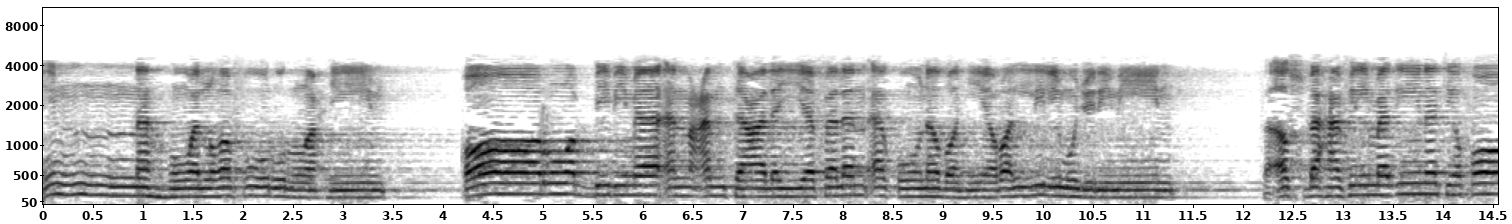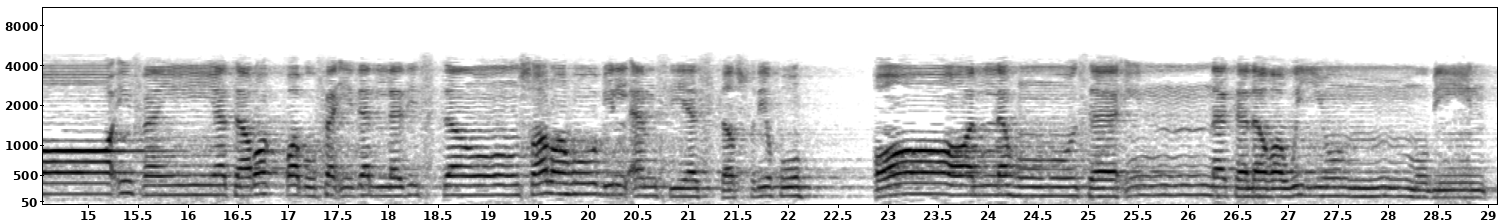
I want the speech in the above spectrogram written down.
إنه هو الغفور الرحيم. قال رب بما أنعمت علي فلن أكون ظهيرا للمجرمين. فأصبح في المدينة خائفا يترقب فإذا الذي استنصره بالأمس يستصرخه. قال له موسى إنك لغوي مبين.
